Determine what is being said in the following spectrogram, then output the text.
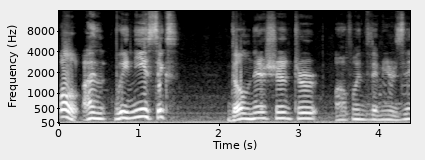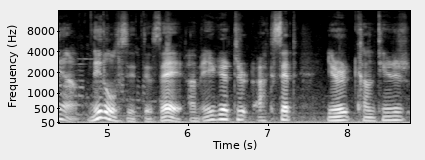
Oh, and we need six donation to open the museum. Needless to say, I'm eager to accept your continued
